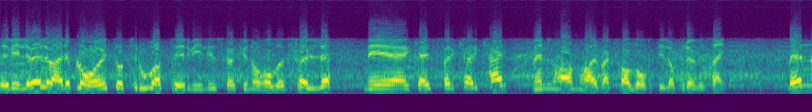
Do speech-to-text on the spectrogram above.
Det ville vel være blåøyt å tro at Per-Willy skal kunne holde følge med Keis Ferkerk her, men han har i hvert fall lov til å prøve seg. Men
